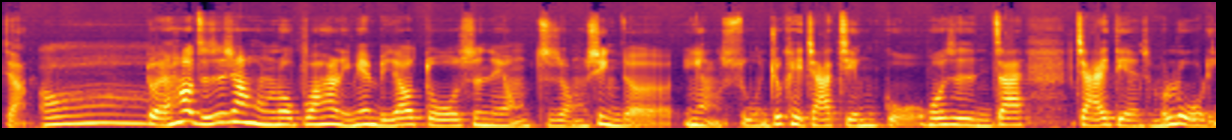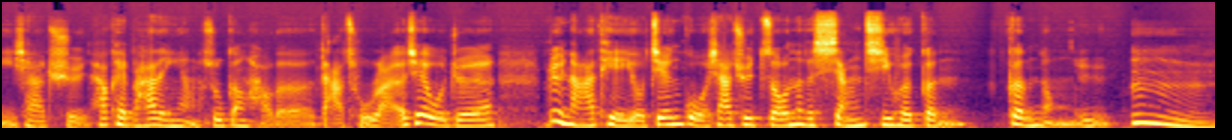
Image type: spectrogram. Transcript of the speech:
这样哦，对，然后只是像红萝卜，它里面比较多是那种脂溶性的营养素，你就可以加坚果，或是你再加一点什么洛梨下去，它可以把它的营养素更好的打出来。而且我觉得绿拿铁有坚果下去之后，那个香气会更。更浓郁，嗯，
